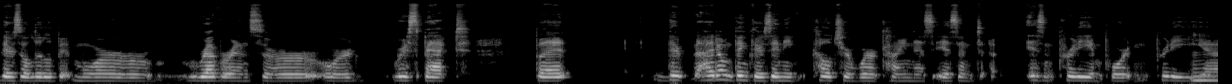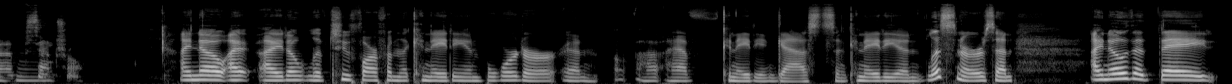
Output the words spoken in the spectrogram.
there's a little bit more reverence or or respect, but there, I don't think there's any culture where kindness isn't isn't pretty important, pretty uh, mm-hmm. uh, central. I know I, I don't live too far from the Canadian border, and uh, I have Canadian guests and Canadian listeners, and I know that they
